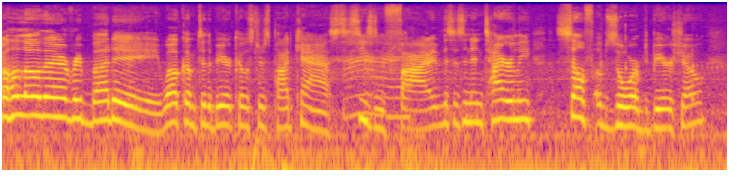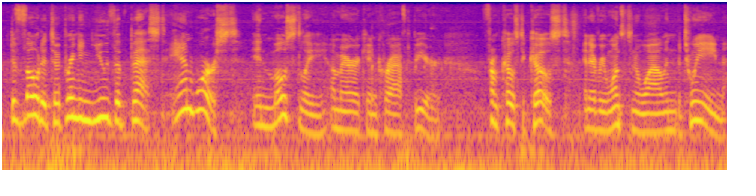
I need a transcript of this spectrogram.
Well, hello there, everybody. Welcome to the Beer Coasters Podcast, Season 5. This is an entirely self absorbed beer show devoted to bringing you the best and worst in mostly American craft beer from coast to coast and every once in a while in between.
